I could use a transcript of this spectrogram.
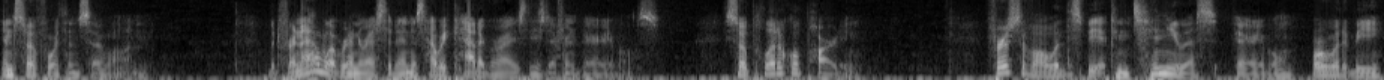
and so forth and so on. But for now, what we're interested in is how we categorize these different variables. So, political party. First of all, would this be a continuous variable, or would it be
